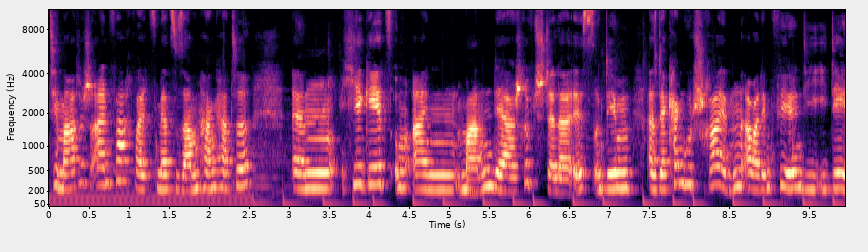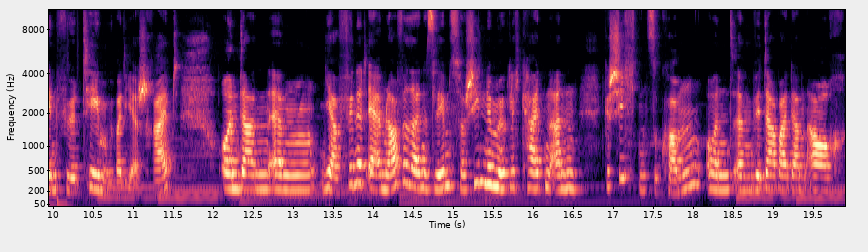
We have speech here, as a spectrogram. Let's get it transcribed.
Thematisch einfach, weil es mehr Zusammenhang hatte. Ähm, hier geht es um einen Mann, der Schriftsteller ist und dem, also der kann gut schreiben, aber dem fehlen die Ideen für Themen, über die er schreibt. Und dann ähm, ja, findet er im Laufe seines Lebens verschiedene Möglichkeiten, an Geschichten zu kommen und ähm, wird dabei dann auch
